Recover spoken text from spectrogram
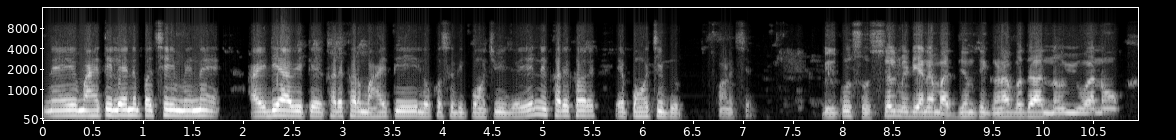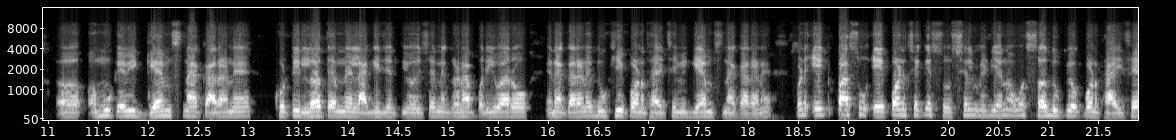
ને એ માહિતી લઈને પછી મને આઈડિયા આવી કે ખરેખર માહિતી લોકો સુધી પહોંચવી જોઈએ ને ખરેખર એ પહોંચી પણ છે. બિલકુલ, સોશિયલ મીડિયાના માધ્યમથી ઘણા બધા નવયુવાનો અમુક એવી ગેમ્સના કારણે ખોટી લત એમને લાગી જતી હોય છે અને ઘણા પરિવારો એના કારણે દુખી પણ થાય છે એવી ગેમ્સના કારણે. પણ એક પાસું એ પણ છે કે સોશિયલ મીડિયાનો આવો સદુપયોગ પણ થાય છે.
